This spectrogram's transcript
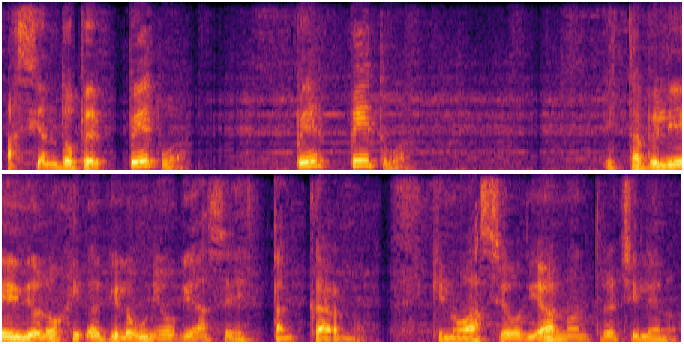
haciendo perpetua, perpetua esta pelea ideológica que lo único que hace es estancarnos, que nos hace odiarnos entre chilenos.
